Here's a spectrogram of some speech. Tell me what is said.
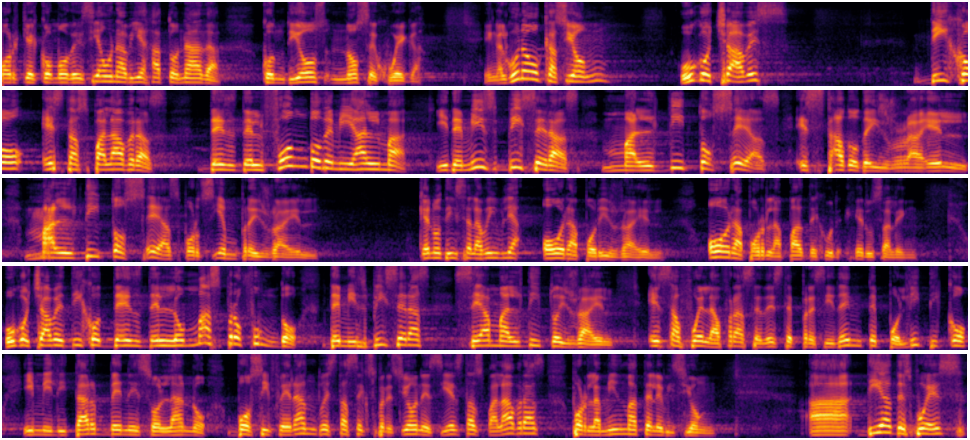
Porque como decía una vieja tonada, con Dios no se juega. En alguna ocasión, Hugo Chávez dijo estas palabras, desde el fondo de mi alma y de mis vísceras, maldito seas, Estado de Israel, maldito seas por siempre Israel. ¿Qué nos dice la Biblia? Ora por Israel, ora por la paz de Jerusalén. Hugo Chávez dijo, desde lo más profundo de mis vísceras, sea maldito Israel. Esa fue la frase de este presidente político y militar venezolano, vociferando estas expresiones y estas palabras por la misma televisión. A días después,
